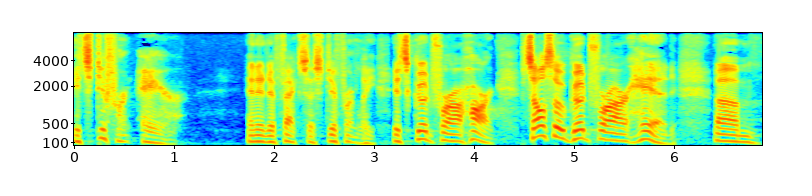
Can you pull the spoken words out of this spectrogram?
It's different air and it affects us differently. It's good for our heart, it's also good for our head. Um,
